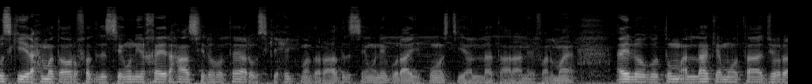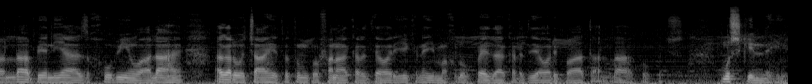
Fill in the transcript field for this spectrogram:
उसकी रहमत और फजल से उन्हें खैर हासिल होता है और उसकी हमत और आदर से उन्हें बुराई पहुँचती है, अल्लाह ताला ने फरमाया, ऐ लोगो, तुम अल्लाह के मोहताज और अल्लाह बेनियाज खूबियों वाला है। अगर वो चाहे तो तुमको फ़ना कर दिया और एक नई मखलूक पैदा कर दिया और बात अल्लाह को कुछ मुश्किल नहीं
